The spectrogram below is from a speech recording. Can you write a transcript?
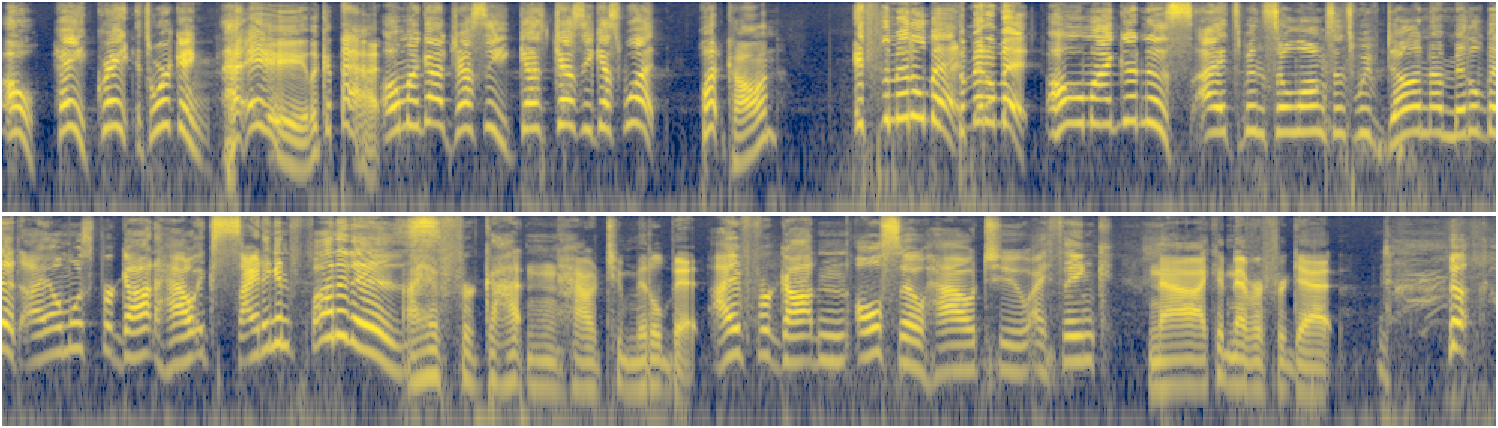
Oh, hey, great, it's working. Hey, look at that. Oh my God, Jesse, guess Jesse, guess what? What, Colin? It's the middle bit. The middle bit. Oh my goodness! I, it's been so long since we've done a middle bit. I almost forgot how exciting and fun it is. I have forgotten how to middle bit. I've forgotten also how to. I think. Nah, I could never forget.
